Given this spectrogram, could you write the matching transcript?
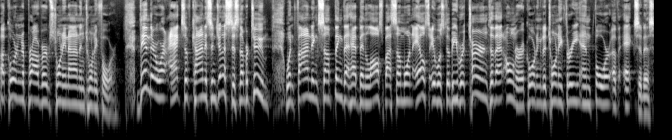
according to Proverbs 29 and 24. Then there were acts of kindness and justice. Number two, when finding something that had been lost by someone else, it was to be returned to that owner, according to 23 and 4 of Exodus.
